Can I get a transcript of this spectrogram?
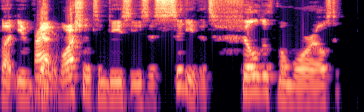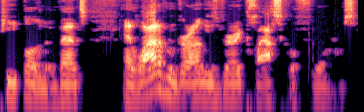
But you've Right. got Washington, D.C. is a city that's filled with memorials to people and events, and a lot of them draw on these very classical forms.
